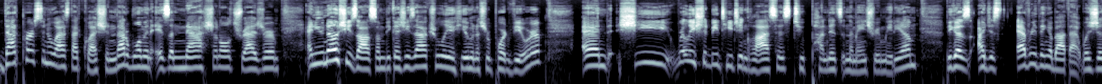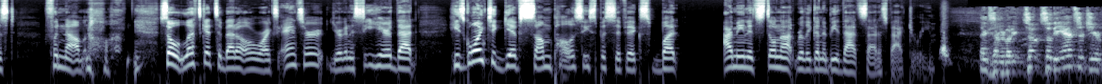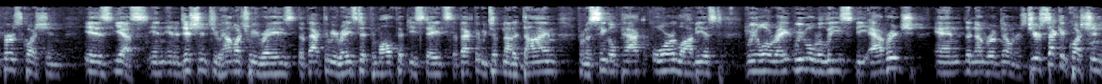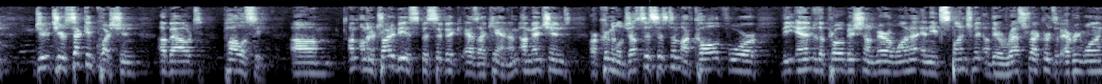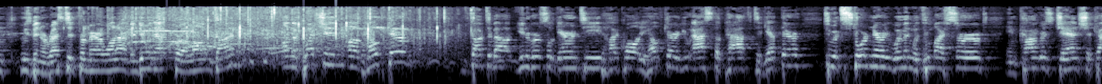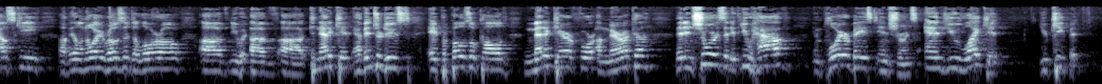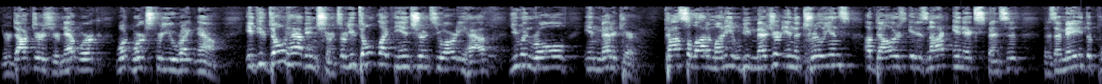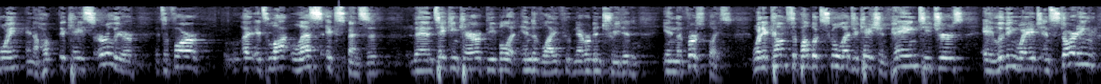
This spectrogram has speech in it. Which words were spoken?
that person who asked that question, that woman is a national treasure. And you know she's awesome because she's actually a Humanist Report viewer. And she really should be teaching classes to pundits in the mainstream media because I just, everything about that was just phenomenal. so let's get to Beto O'Rourke's answer. You're going to see here that He's going to give some policy specifics, but I mean, it's still not really going to be that satisfactory. Thanks, everybody. So, so the answer to your first question is yes, in, in addition to how much we raised, the fact that we raised it from all 50 states, the fact that we took not a dime from a single PAC or lobbyist, we will, ra- we will release the average and the number of donors. To your second question, to, to your second question about policy. Um, I'm, I'm going to try to be as specific as I can. I, I mentioned our criminal justice system. I've called for the end of the prohibition on marijuana and the expungement of the arrest records of everyone who's been arrested for marijuana. I've been doing that for a long time. On the question of health care, talked about universal guaranteed high quality health care. You asked the path to get there. Two extraordinary women with whom I've served in Congress, Jan Schakowsky of Illinois, Rosa DeLauro of, New, of uh, Connecticut, have introduced a proposal called Medicare for America that ensures that if you have employer based insurance and you like it, you keep it. Your doctors, your network, what works for you right now. If you don't have insurance or you don't like the insurance you already have, you enroll in Medicare costs a lot of money. It will be measured in the trillions of dollars. It is not inexpensive. But as I made the point, and I hope the case earlier, it's a far, it's a lot less expensive than taking care of people at end of life who've never been treated in the first place. When it comes to public school education, paying teachers a living wage and starting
